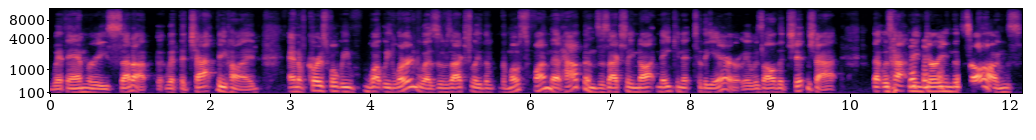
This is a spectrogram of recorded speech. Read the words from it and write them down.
with Anne Marie's setup with the chat behind. And of course, what we what we learned was it was actually the, the most fun that happens is actually not making it to the air. It was all the chit chat that was happening during the songs.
